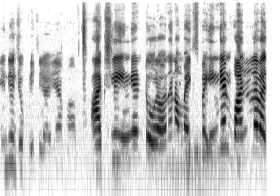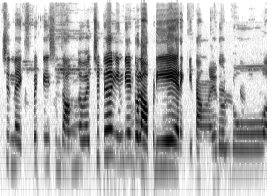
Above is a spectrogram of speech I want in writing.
இந்தியன் டூ பிடிக்கலையா? ஏமா ஆக்சுவலி இந்தியன் டூல வந்து நம்ம எக்ஸ்பெக்ட் இந்தியன் ஒன்ல வச்சிருந்த எக்ஸ்பெக்டேஷன்ஸ் அங்க வச்சுட்டு இந்தியன் டூல அப்படியே இறக்கிட்டாங்க. ஏதோ லோவா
